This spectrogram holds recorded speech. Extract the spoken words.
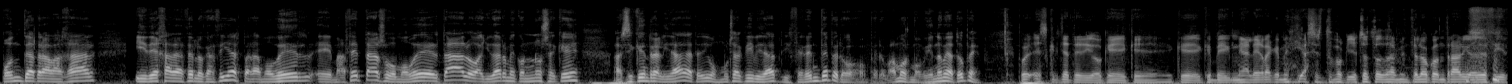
ponte a trabajar y deja de hacer lo que hacías para mover eh, macetas o mover tal o ayudarme con no sé qué. Así que en realidad, ya te digo, mucha actividad diferente, pero, pero vamos, moviéndome a tope. Pues es que ya te digo que, que- que- que me, alegra que me digas esto porque yo he hecho totalmente lo contrario. Es decir,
